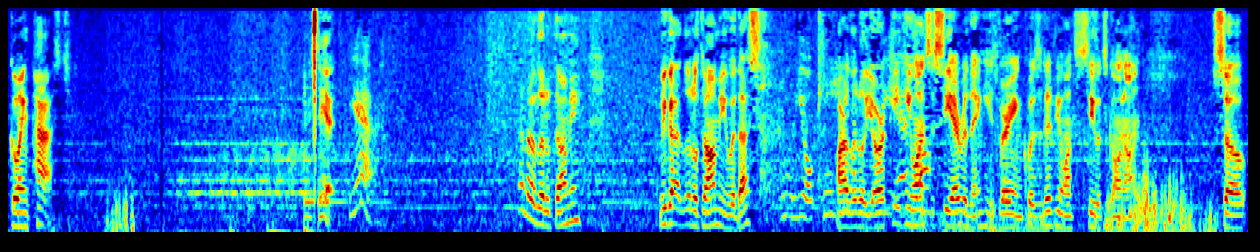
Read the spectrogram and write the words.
going past. See it? Yeah. Hello, little dummy. We got little Dommy with us, Little our little Yorkie. He wants to see everything. He's very inquisitive. He wants to see what's going on. So,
